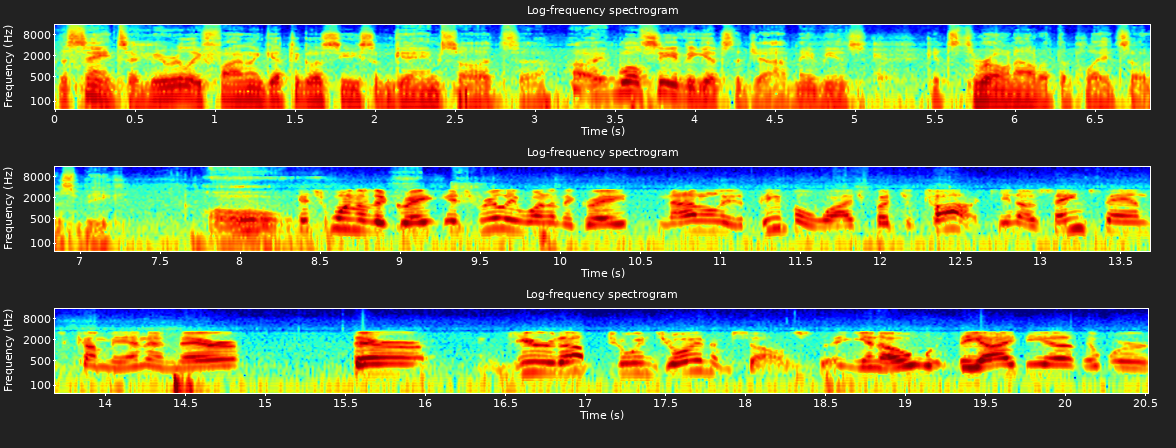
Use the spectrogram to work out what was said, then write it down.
the Saints. It'd be really fun and get to go see some games." So it's uh, oh, we'll see if he gets the job. Maybe it's gets thrown out at the plate, so to speak. Oh, It's one of the great. It's really one of the great. Not only the people watch, but to talk. You know, Saints fans come in and they're they're geared up to enjoy themselves. You know, the idea that we're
